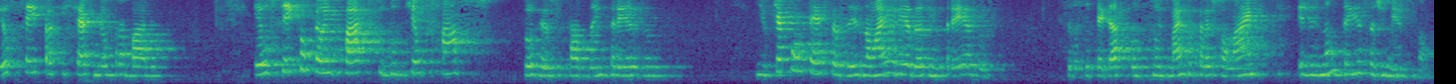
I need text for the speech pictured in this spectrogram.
eu sei para que serve meu trabalho. Eu sei qual é o impacto do que eu faço para o resultado da empresa. E o que acontece, às vezes, na maioria das empresas, se você pegar as posições mais operacionais, eles não têm essa dimensão.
